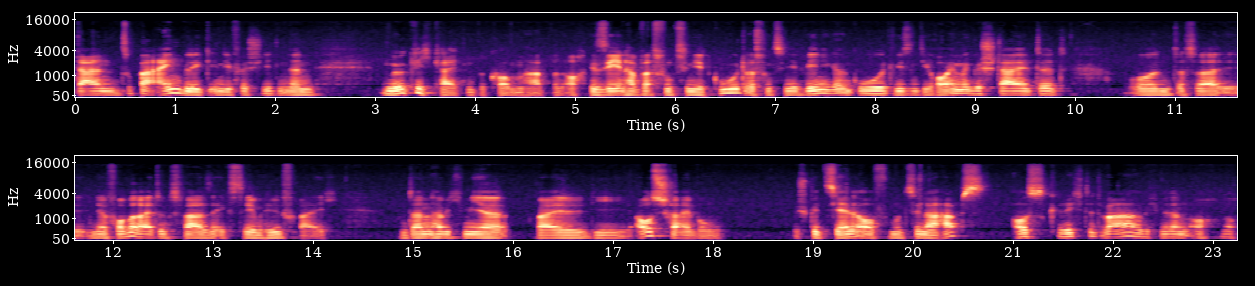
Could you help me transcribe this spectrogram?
da einen super Einblick in die verschiedenen Möglichkeiten bekommen habe und auch gesehen habe, was funktioniert gut, was funktioniert weniger gut, wie sind die Räume gestaltet und das war in der Vorbereitungsphase extrem hilfreich. Und dann habe ich mir, weil die Ausschreibung speziell auf Mozilla Hubs ausgerichtet war, habe ich mir dann auch noch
